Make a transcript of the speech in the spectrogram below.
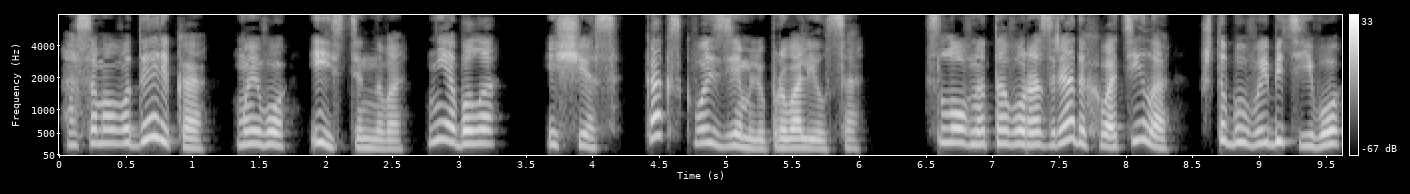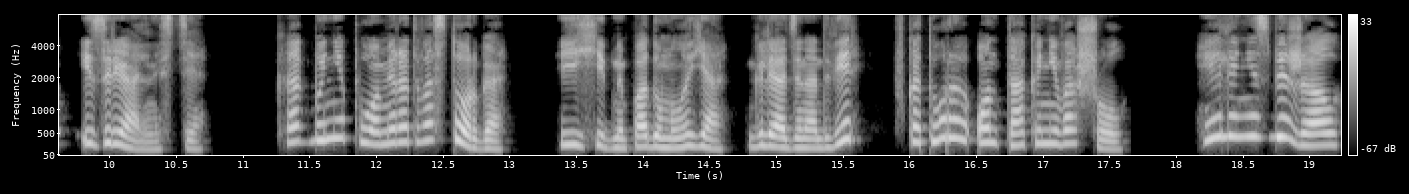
А самого Дерека, моего истинного, не было. Исчез, как сквозь землю провалился. Словно того разряда хватило, чтобы выбить его из реальности. Как бы не помер от восторга, ехидно подумала я, глядя на дверь, в которую он так и не вошел. Или не сбежал,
